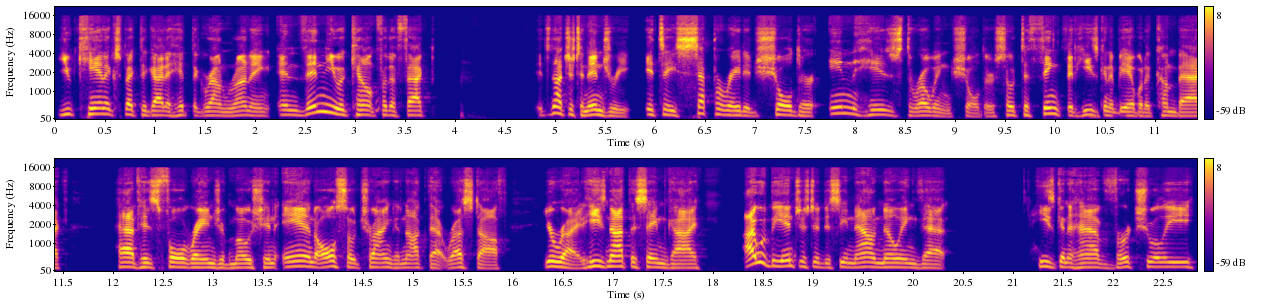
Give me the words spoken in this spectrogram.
You can't expect a guy to hit the ground running. And then you account for the fact it's not just an injury, it's a separated shoulder in his throwing shoulder. So to think that he's going to be able to come back, have his full range of motion, and also trying to knock that rust off, you're right. He's not the same guy. I would be interested to see now, knowing that he's going to have virtually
